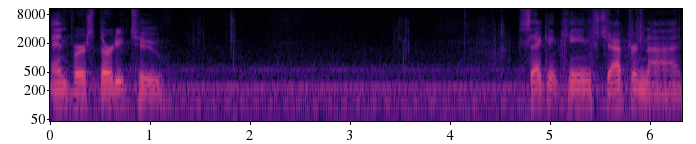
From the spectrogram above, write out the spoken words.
and verse 32. 2 Kings chapter 9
